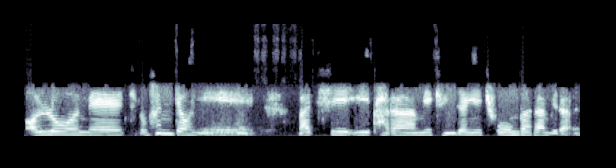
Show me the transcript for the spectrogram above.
언론의 지금 환경이 마치 이 바람이 굉장히 좋은 바람이라는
